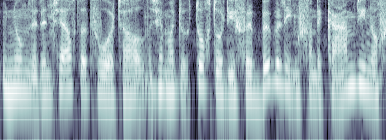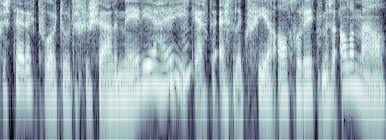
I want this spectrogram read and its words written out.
u noemde het zelf dat woord al, zeg maar, toch door die verbubbeling van de Kamer, die nog versterkt wordt door de sociale media. He. Je mhm. krijgt eigenlijk via algoritmes allemaal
